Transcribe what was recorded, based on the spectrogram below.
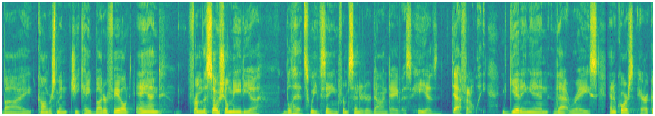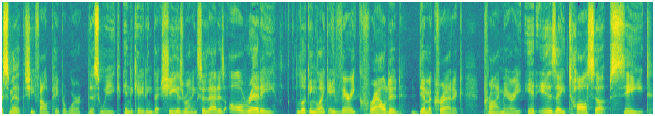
by Congressman G.K. Butterfield. And from the social media blitz we've seen from Senator Don Davis, he is definitely getting in that race. And of course, Erica Smith, she filed paperwork this week indicating that she is running. So that is already looking like a very crowded Democratic primary. It is a toss up seat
